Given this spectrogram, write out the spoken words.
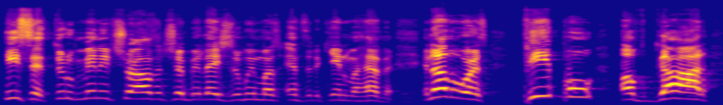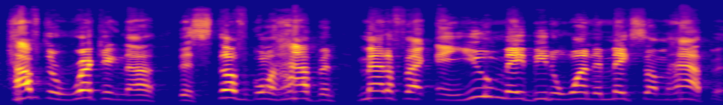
He said, through many trials and tribulations, we must enter the kingdom of heaven. In other words, people of God have to recognize that stuff gonna happen. Matter of fact, and you may be the one that makes something happen.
